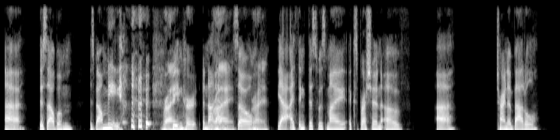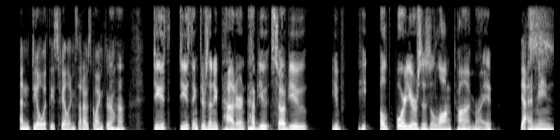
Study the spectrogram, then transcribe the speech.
uh, this album is about me Mm. right, being hurt and not right, him. So right. yeah, I think this was my expression of uh, trying to battle and deal with these feelings that I was going through. Uh-huh. Do you do you think there's any pattern? Have you? So have you? You've he. Oh, four years is a long time, right? Yes, I mean,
